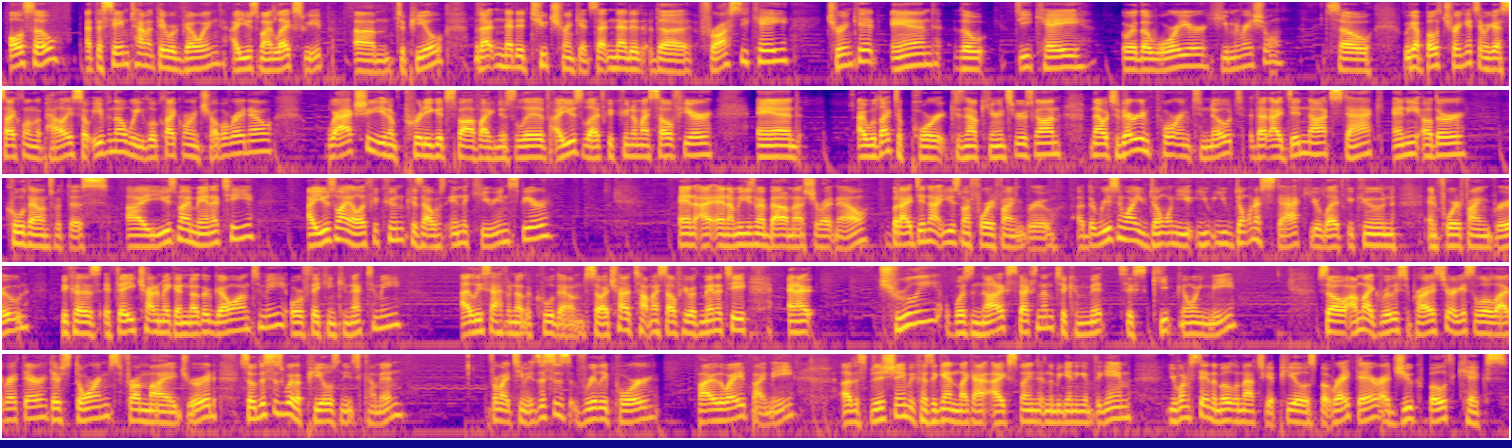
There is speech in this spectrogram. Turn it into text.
also at the same time that they were going, I used my leg sweep um, to peel, but that netted two trinkets. That netted the FrostDK trinket and the DK or the warrior human racial. So we got both trinkets and we got Cyclone the Pally. So even though we look like we're in trouble right now, we're actually in a pretty good spot if I can just live. I use Life Cocoon on myself here, and I would like to port because now Kyrian Spear is gone. Now it's very important to note that I did not stack any other cooldowns with this. I used my Mana Tea. I used my Life Cocoon because I was in the Kyrian Spear. And, I, and I'm using my Battle Master right now, but I did not use my Fortifying Brew. Uh, the reason why you don't want to you, you don't want to stack your Life Cocoon and Fortifying Brew because if they try to make another go on to me or if they can connect to me, at least I have another cooldown. So I try to top myself here with Mana Tea, and I truly was not expecting them to commit to keep going me. So I'm like really surprised here. I guess a little lag right there. There's thorns from my druid. So this is where the peels needs to come in for my teammates. This is really poor, by the way, by me. Uh, this positioning because again, like I, I, explained in the beginning of the game, you want to stay in the middle of the map to get peels. But right there, I juke both kicks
